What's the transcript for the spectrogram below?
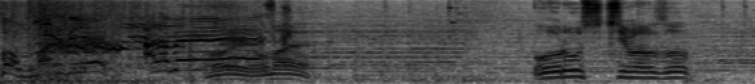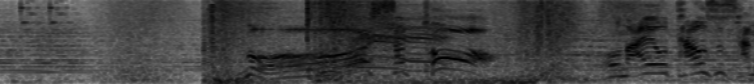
お前まうぞ。ボおを倒すさん。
